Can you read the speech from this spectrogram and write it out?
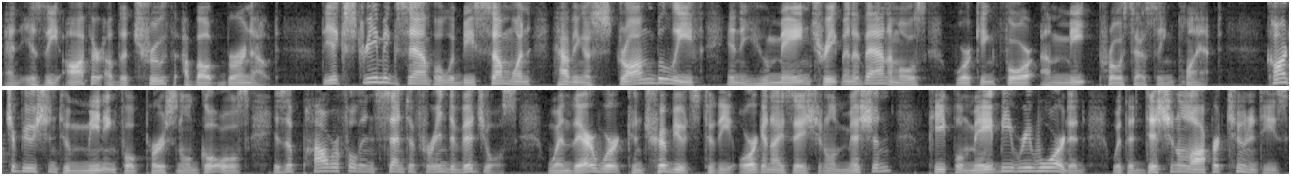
and is the author of The Truth About Burnout. The extreme example would be someone having a strong belief in the humane treatment of animals working for a meat processing plant. Contribution to meaningful personal goals is a powerful incentive for individuals. When their work contributes to the organizational mission, people may be rewarded with additional opportunities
